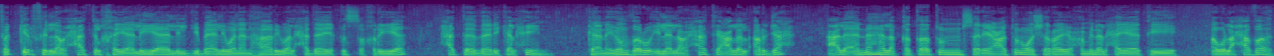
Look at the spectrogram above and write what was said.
فكر في اللوحات الخيالية للجبال والأنهار والحدائق الصخرية حتى ذلك الحين. كان ينظر إلى اللوحات على الأرجح على أنها لقطات سريعة وشرائح من الحياة أو لحظات.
